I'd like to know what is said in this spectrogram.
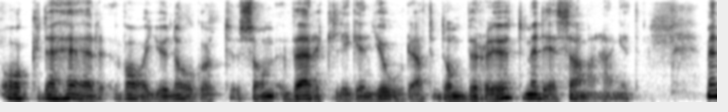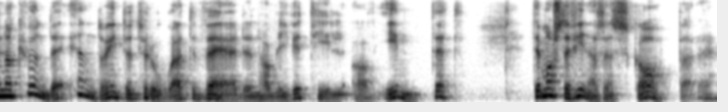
och det här var ju något som verkligen gjorde att de bröt med det sammanhanget. Men de kunde ändå inte tro att världen har blivit till av intet. Det måste finnas en skapare.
